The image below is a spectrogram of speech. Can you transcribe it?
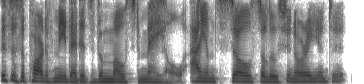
this is a part of me that is the most male. I am so solution oriented.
